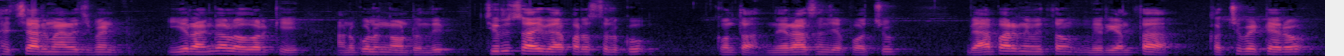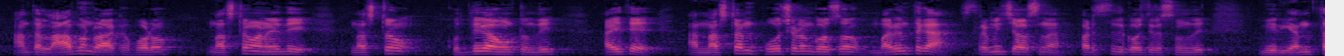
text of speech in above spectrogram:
హెచ్ఆర్ మేనేజ్మెంట్ ఈ రంగాల్లో వారికి అనుకూలంగా ఉంటుంది. చిరుసాయి వ్యాపారస్తులకు కొంత నిరాశ అని చెప్పవచ్చు. వ్యాపార నిమిత్తం మీరు ఎంత ఖర్చు పెట్టారో అంత లాభం రాకపోవడం నష్టం అనేది నష్టం కొద్దిగా ఉంటుంది. అయితే ఆ నష్టాన్ని పోల్చడం కోసం మరింతగా శ్రమించాల్సిన పరిస్థితి గోచరిస్తుంది. మీరు ఎంత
